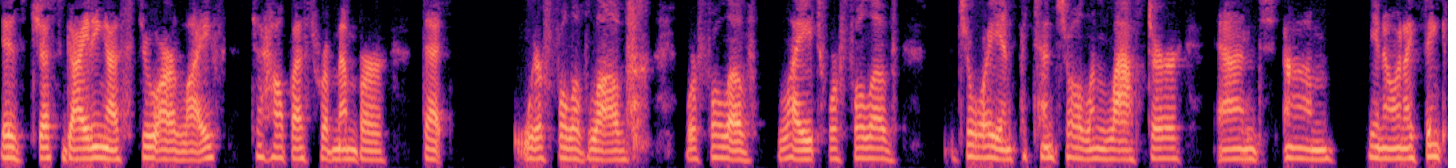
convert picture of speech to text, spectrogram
is just guiding us through our life to help us remember that we're full of love we're full of light we're full of joy and potential and laughter and um, you know and i think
